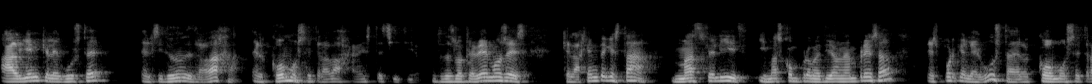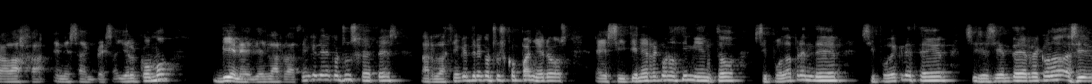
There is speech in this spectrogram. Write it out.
alguien que le guste el sitio donde trabaja, el cómo se trabaja en este sitio. Entonces lo que vemos es que la gente que está más feliz y más comprometida en una empresa es porque le gusta el cómo se trabaja en esa empresa. Y el cómo viene de la relación que tiene con sus jefes, la relación que tiene con sus compañeros, eh, si tiene reconocimiento, si puede aprender, si puede crecer, si se siente, si,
